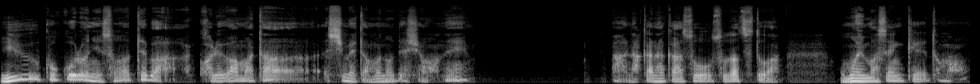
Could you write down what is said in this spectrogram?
いう心に育てばこれはまた締めたものでしょうね。まあなかなかそう育つとは思いませんけれども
